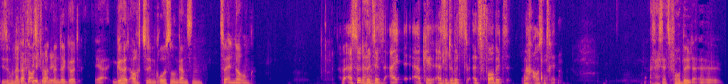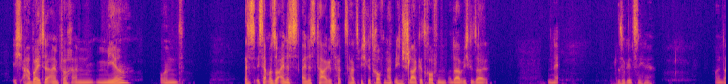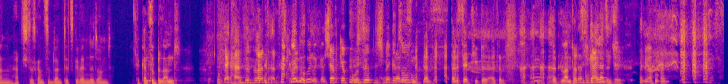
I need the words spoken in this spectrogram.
Diese darfst du auch 180 nicht drüber Grad. Wende gehört, ja, gehört auch zu dem Großen und Ganzen zur Änderung. Aber achso, du Ähm. willst jetzt, ei, okay, also du willst als Vorbild nach außen treten. Was heißt als Vorbild? Äh, Ich arbeite einfach an mir und es, ich sag mal so, eines, eines Tages hat es mich getroffen, hat mich ein Schlag getroffen und da habe ich gesagt, nee, so geht's nicht mehr. Und dann hat sich das ganze Blatt jetzt gewendet und Der ganze Bland. Der ganze Plan hat sich gewendet. Ich habe gepustet, nicht mehr Das ist, gezogen. ein, das, ist, das ist der Titel, Alter. Das Bland hat Das ist sich ein geiler gewendet. Titel. Ja, Mann.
